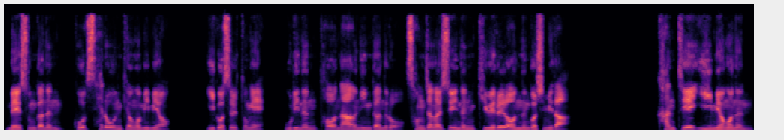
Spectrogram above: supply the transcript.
매 순간은 곧 새로운 경험이며 이것을 통해 우리는 더 나은 인간으로 성장할 수 있는 기회를 얻는 것입니다. 칸트의 이 명언은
